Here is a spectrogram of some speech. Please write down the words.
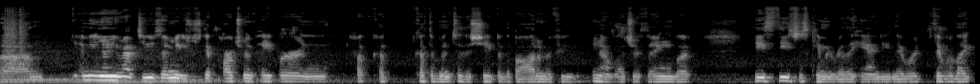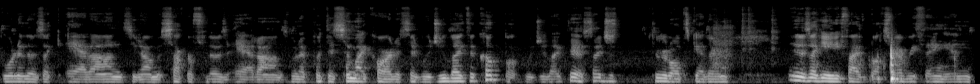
um, I mean, you don't even have to use them. You can just get parchment paper and cut, cut, cut them into the shape of the bottom if you you know that's your thing. But these these just came in really handy, and they were they were like one of those like add-ons. You know, I'm a sucker for those add-ons. When I put this in my card, I said, "Would you like a cookbook? Would you like this?" I just threw it all together, and it was like 85 bucks for everything, and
